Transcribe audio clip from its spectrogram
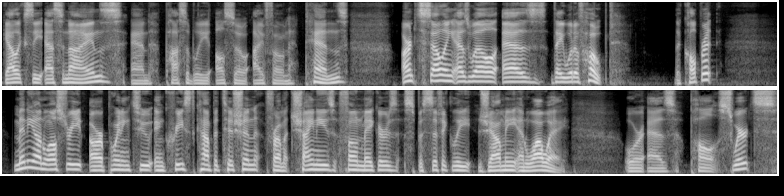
Galaxy S9s and possibly also iPhone 10s aren't selling as well as they would have hoped. The culprit? Many on Wall Street are pointing to increased competition from Chinese phone makers, specifically Xiaomi and Huawei. Or as Paul Swiercz,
